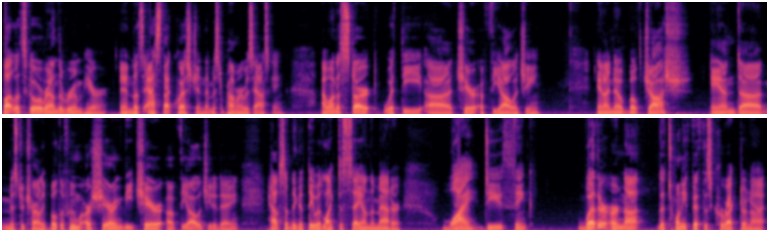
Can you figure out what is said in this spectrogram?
But let's go around the room here and let's ask that question that mr palmer was asking. I want to start with the uh, chair of theology. And i know both josh and uh, mr charlie both of whom are sharing the chair of theology today have something that they would like to say on the matter. Why do you think whether or not the 25th is correct or not,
